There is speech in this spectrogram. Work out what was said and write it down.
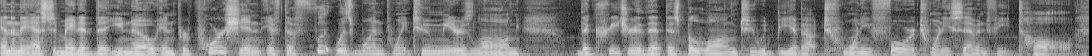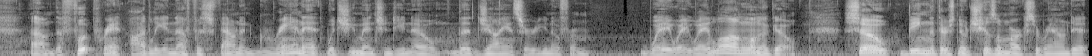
And then they estimated that, you know, in proportion, if the foot was 1.2 meters long, the creature that this belonged to would be about 24, 27 feet tall. Um, the footprint, oddly enough, was found in granite, which you mentioned, you know, the giants are, you know, from way, way, way long, long ago. So, being that there's no chisel marks around it,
